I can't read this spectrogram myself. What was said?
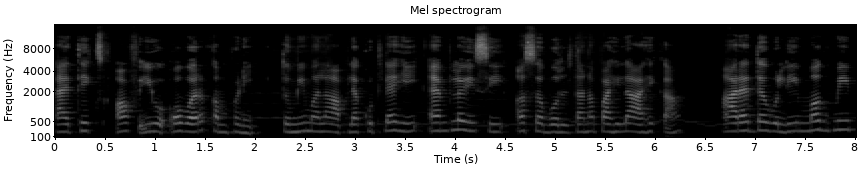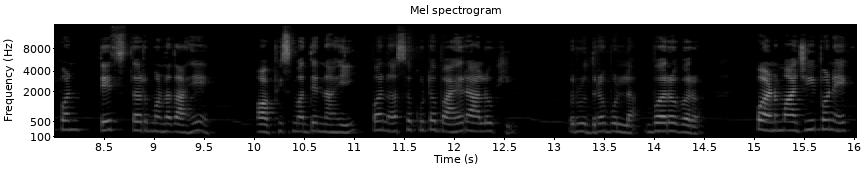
ethics of you our company तुम्ही मला आपल्या कुठल्याही एम्प्लॉईशी असं बोलताना पाहिलं आहे का? आराध्या बोलली मग मी पण तेच तर म्हणत आहे. ऑफिसमध्ये नाही पण असं कुठं बाहेर आलो की? रुद्र बोलला बरं बरं. पण माझी पण एक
